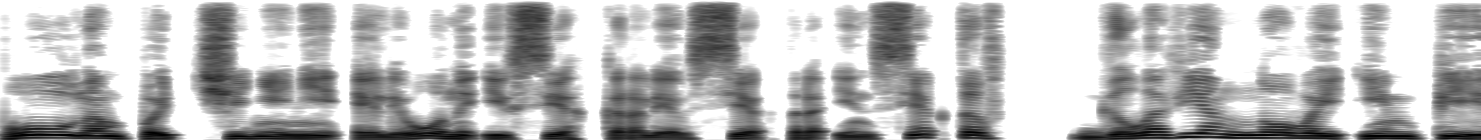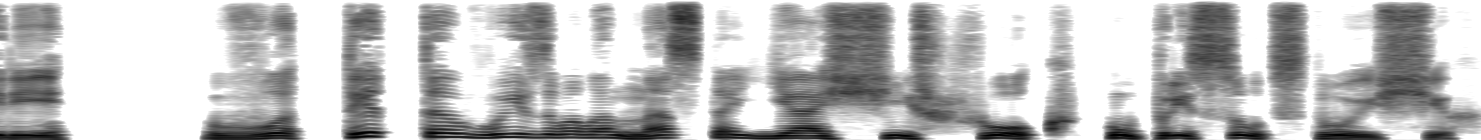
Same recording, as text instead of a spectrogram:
полном подчинении Элеоны и всех королев сектора инсектов главе новой империи. Вот это вызвало настоящий шок у присутствующих.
